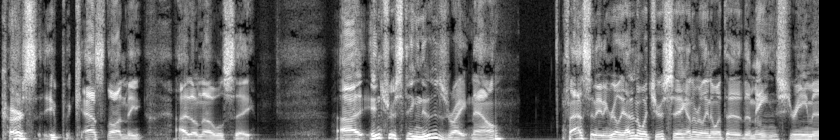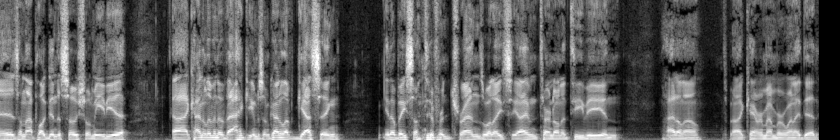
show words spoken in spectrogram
curse you cast on me? I don't know. We'll see. Uh, interesting news right now fascinating, really. I don't know what you're seeing. I don't really know what the, the mainstream is. I'm not plugged into social media. Uh, I kind of live in a vacuum, so I'm kind of left guessing, you know, based on different trends, what I see. I haven't turned on a TV, and I don't know. I can't remember when I did.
